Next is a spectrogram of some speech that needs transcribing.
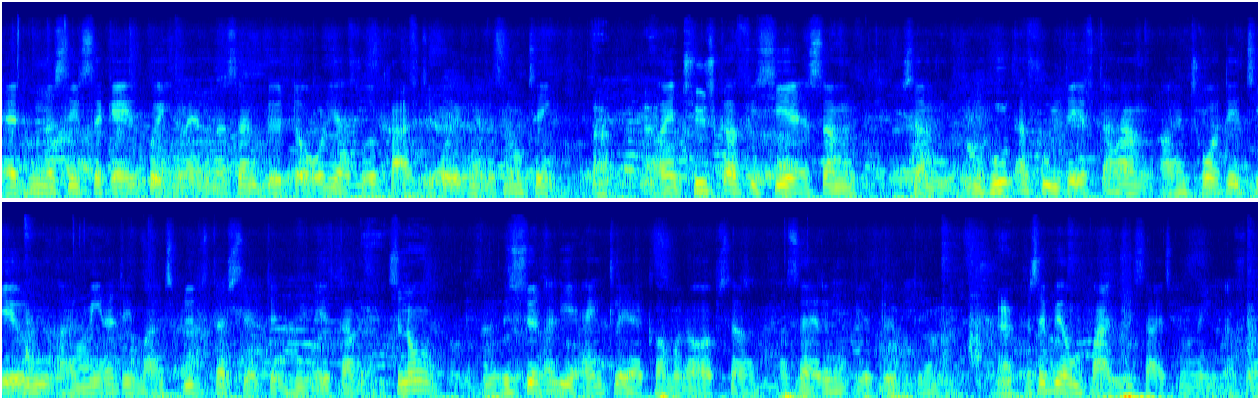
at hun har set sig galt på en eller anden, og så er han blevet dårlig og har fået kræft i ryggen, eller sådan nogle ting. Ja, ja. Og en tysk officer, som, som en hund har fulgt efter ham, og han tror, det er djævlen, og han mener, det er Marens Spils, der har den hund efter ham. Så nogle besynderlige anklager kommer der op, så, og så er det, hun bliver dømt. Ikke? Ja. Og så bliver hun brændt i 1641.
